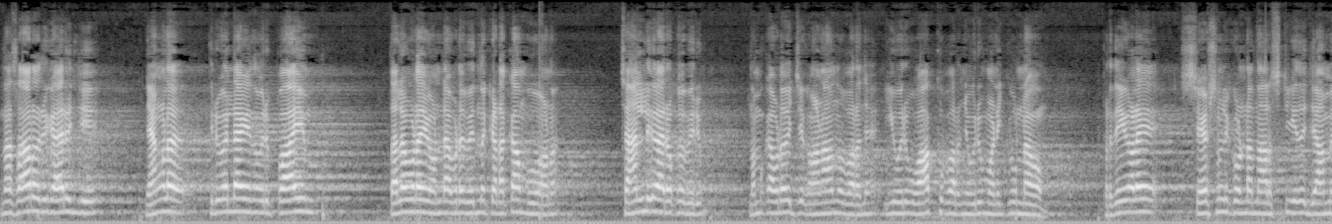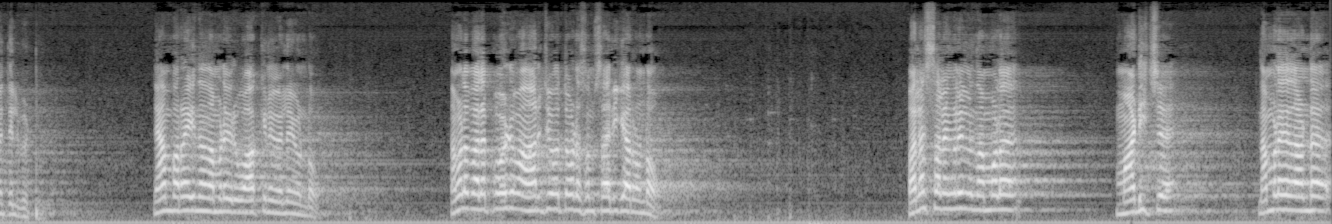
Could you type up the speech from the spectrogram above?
എന്നാൽ സാർ ഒരു കാര്യം ചെയ്യ്. ഞങ്ങൾ തിരുവല്ലയിൽ നിന്ന് ഒരു പായും തലമുടയും ഉണ്ട് അവിടെ വന്ന് കിടക്കാൻ പോവാണ്. ചാനലുകാരൊക്കെ വരും. നമുക്ക് അവിടെ വെച്ച് കാണാമെന്ന് പറഞ്ഞ് ഈ ഒരു വാക്ക് പറഞ്ഞ് ഒരു മണിക്കൂറിനകം പ്രതികളെ സ്റ്റേഷനിൽ കൊണ്ടുവന്ന് അറസ്റ്റ് ചെയ്ത് ജാമ്യത്തിൽ വിട്ടു. ഞാൻ പറയുന്ന നമ്മുടെ ഒരു വാക്കിന് വിലയുണ്ടോ? നമ്മൾ പലപ്പോഴും ആർജവത്തോടെ സംസാരിക്കാറുണ്ടോ? പല സ്ഥലങ്ങളിൽ നമ്മൾ മടിച്ച് നമ്മളേതാണ്ട്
